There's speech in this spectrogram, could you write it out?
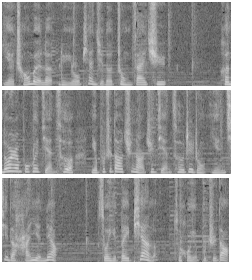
也成为了旅游骗局的重灾区。很多人不会检测，也不知道去哪儿去检测这种银器的含银量，所以被骗了，最后也不知道。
